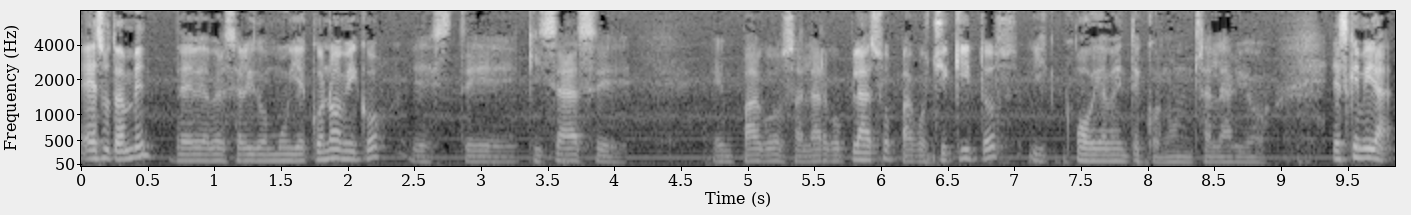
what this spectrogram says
Eso también. Debe haber salido muy económico, este, quizás eh, en pagos a largo plazo, pagos chiquitos y obviamente con un salario. Es que mira,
